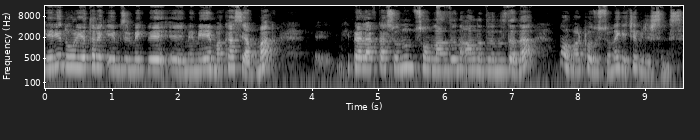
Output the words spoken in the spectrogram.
Geriye doğru yatarak emzirmek ve e, memeye makas yapmak hiperlaktasyonun sonlandığını anladığınızda da normal pozisyona geçebilirsiniz.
